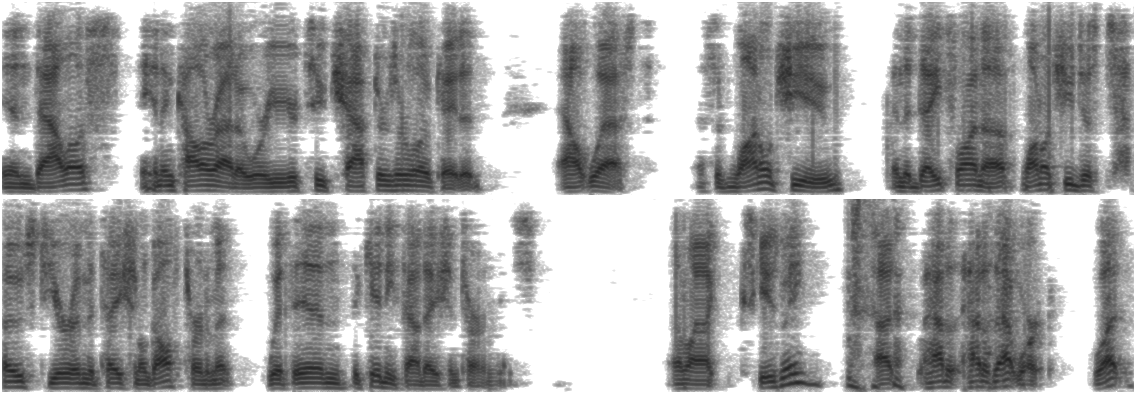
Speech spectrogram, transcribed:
in Dallas and in Colorado where your two chapters are located out west. I said, why don't you and the dates line up, why don't you just host your invitational golf tournament within the Kidney Foundation tournaments? I'm like, excuse me? how, how, how does that work? What?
